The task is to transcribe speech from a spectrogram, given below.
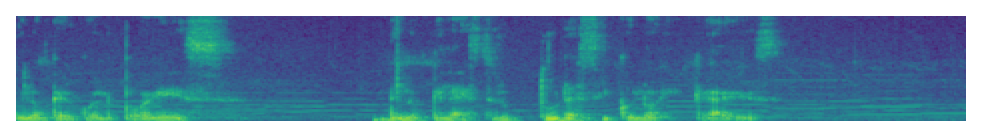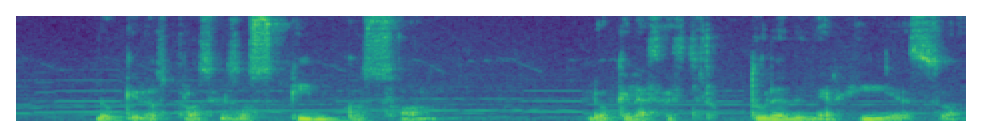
de lo que el cuerpo es, de lo que la estructura psicológica es, lo que los procesos químicos son, lo que las estructuras de energía son.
